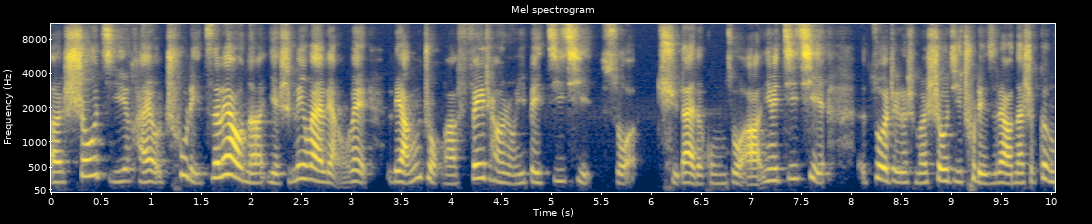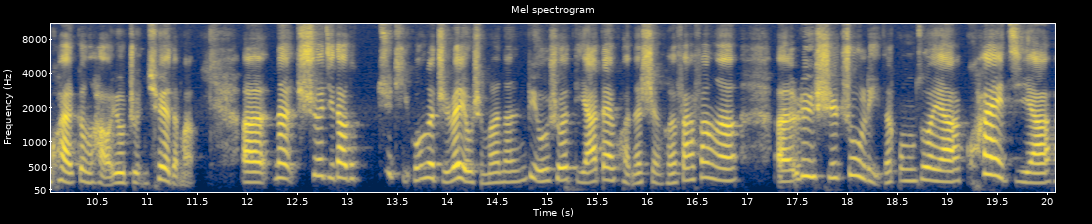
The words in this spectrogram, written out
呃，收集还有处理资料呢，也是另外两位两种啊非常容易被机器所取代的工作啊，因为机器做这个什么收集处理资料，那是更快、更好又准确的嘛。呃，那涉及到的具体工作职位有什么呢？你比如说抵押贷款的审核发放啊，呃，律师助理的工作呀，会计啊，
